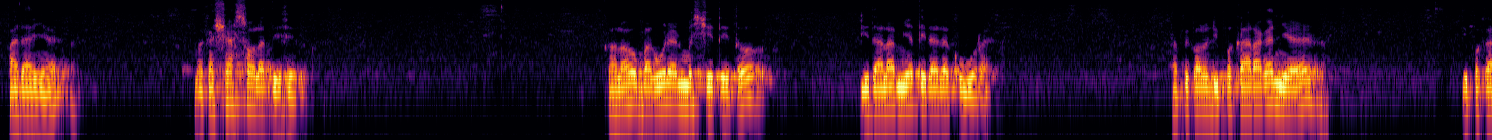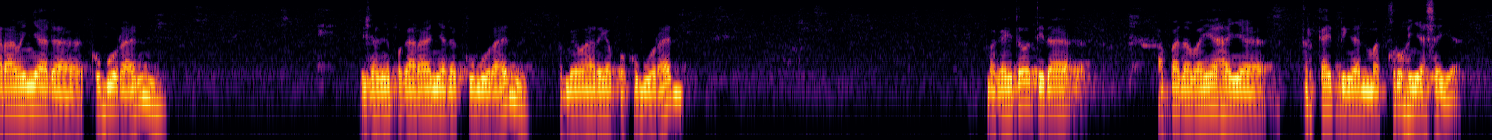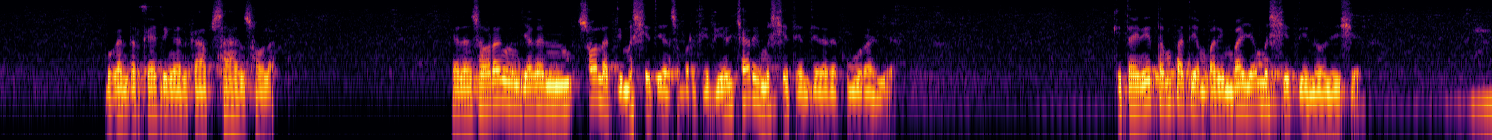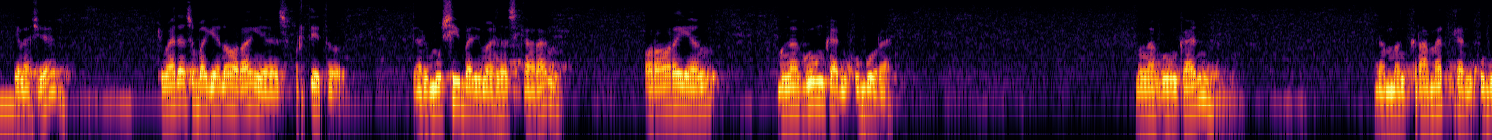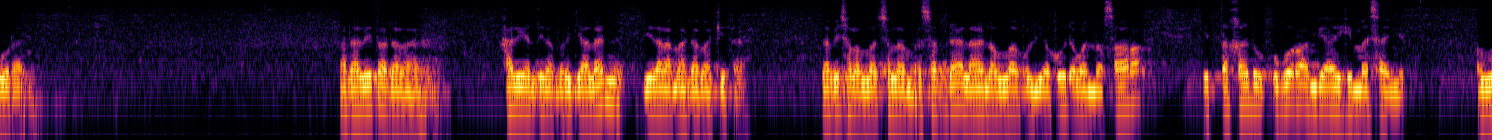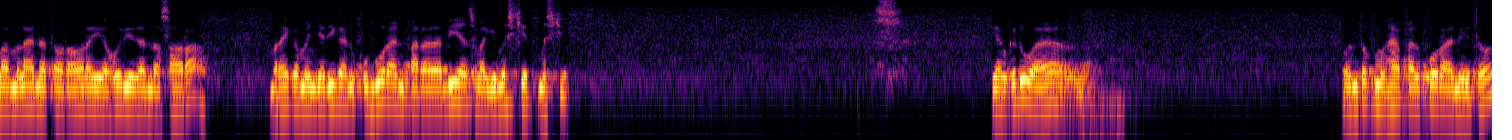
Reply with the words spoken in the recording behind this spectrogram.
padanya maka syah sholat di situ. Kalau bangunan masjid itu di dalamnya tidak ada kuburan. Tapi kalau di pekarangannya, di pekarangannya ada kuburan, misalnya pekarangannya ada kuburan, atau area pekuburan, maka itu tidak apa namanya hanya terkait dengan makruhnya saja, bukan terkait dengan keabsahan sholat. Karena seorang jangan sholat di masjid yang seperti itu, dia cari masjid yang tidak ada kuburannya. Kita ini tempat yang paling banyak masjid di Indonesia. Jelas ya? Cuma ada sebagian orang ya seperti itu. Dari musibah di masa sekarang, orang-orang yang mengagungkan kuburan. Mengagungkan dan mengkeramatkan kuburan. Padahal itu adalah hal yang tidak berjalan di dalam agama kita. Nabi sallallahu alaihi wasallam bersabda, "La'anallahu al-yahuda wan nasara ittakhadhu qubur anbiya'ihim masajid." Allah melaknat orang-orang Yahudi dan Nasara mereka menjadikan kuburan para nabi yang sebagai masjid-masjid. Yang kedua, untuk menghafal Quran itu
